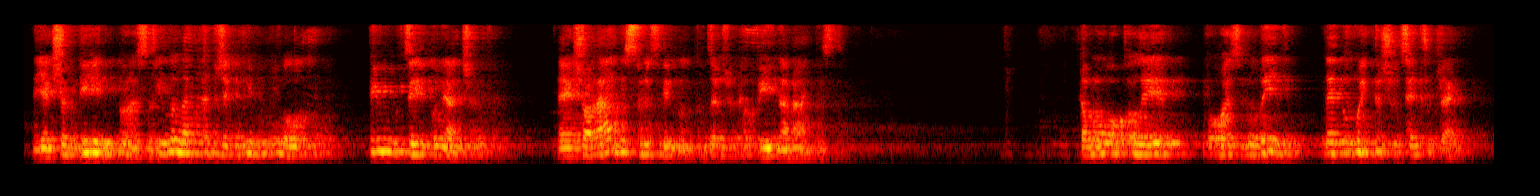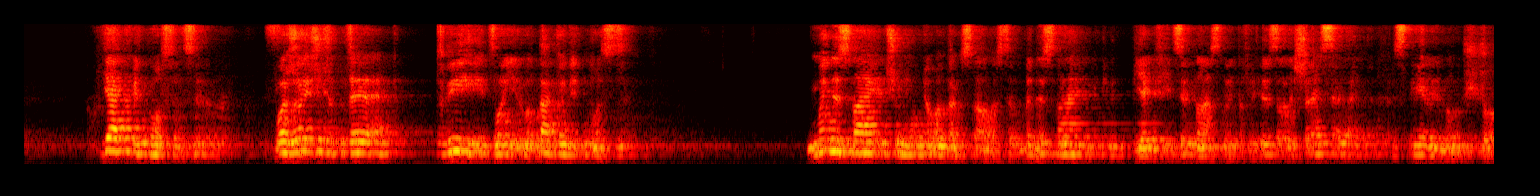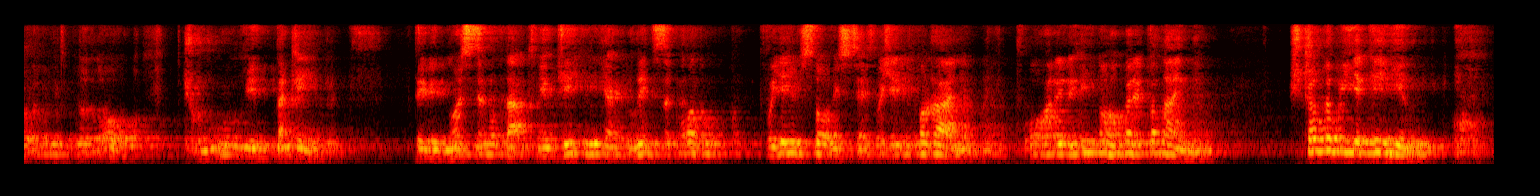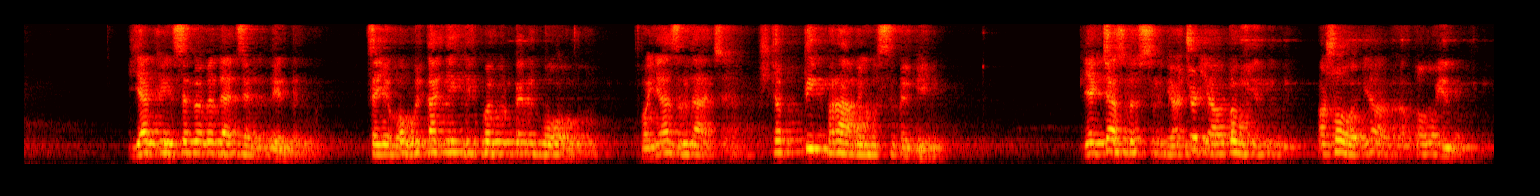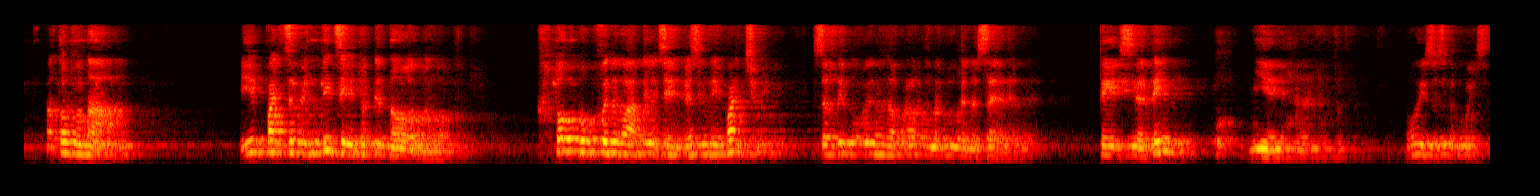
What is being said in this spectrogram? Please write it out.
Якщо біль розділена, то вже біль було пів цей болячок. А якщо радість розділена, то це вже подвійна радість. Тому, коли когось болить, не думайте, що це чуже. Як відноситься? Вважай, що це твій і твої, отак і відноситься. Ми не знаємо, чому в нього так сталося. Ми не знаємо, які це наслідки. Ти залишайся християнином щодо до того, чому він такий. Ти відносишся так, який як лик закону твоєї совісті, твоєї моралі, твого релігійного переконання. Що тобі, який він? Як він себе веде, ця людина? Це його питання, як відповів перед Богом. Твоя задача, щоб ти правильно себе вів. Як часто всі, а що я, він? А що я, а то він, а то вона. І йдеться від один на одного. Хто був винуватий цей вказівний пальчик, завжди повинен направлено бути на себе. Ти святий? Ні. Ну і заспокойся,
